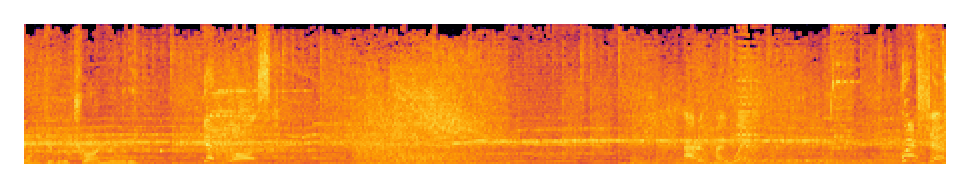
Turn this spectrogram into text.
Want to give it a try, Milady? Get lost. Out of my way. Rush him!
